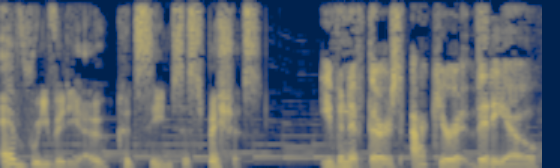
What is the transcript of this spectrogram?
every video could seem suspicious. Even if there's accurate video,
